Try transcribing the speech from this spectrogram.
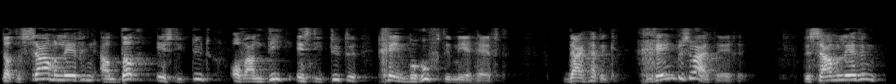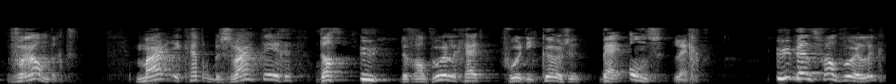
dat de samenleving aan dat instituut of aan die instituten geen behoefte meer heeft. Daar heb ik geen bezwaar tegen. De samenleving verandert. Maar ik heb er bezwaar tegen dat u de verantwoordelijkheid voor die keuze bij ons legt. U bent verantwoordelijk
